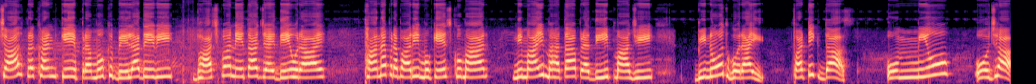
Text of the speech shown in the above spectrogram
चार प्रखंड के प्रमुख बेला देवी भाजपा नेता जयदेव राय, थाना प्रभारी मुकेश कुमार, निमाई महता प्रदीप मांझी, विनोद गोराई, फटिक दास, ओमियो ओझा,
